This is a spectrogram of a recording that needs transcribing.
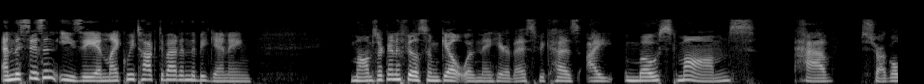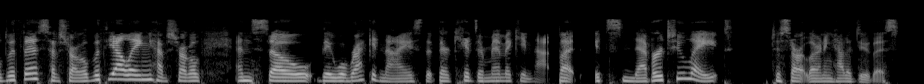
And this isn't easy. And like we talked about in the beginning, moms are going to feel some guilt when they hear this because I, most moms have struggled with this, have struggled with yelling, have struggled. And so they will recognize that their kids are mimicking that, but it's never too late to start learning how to do this.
